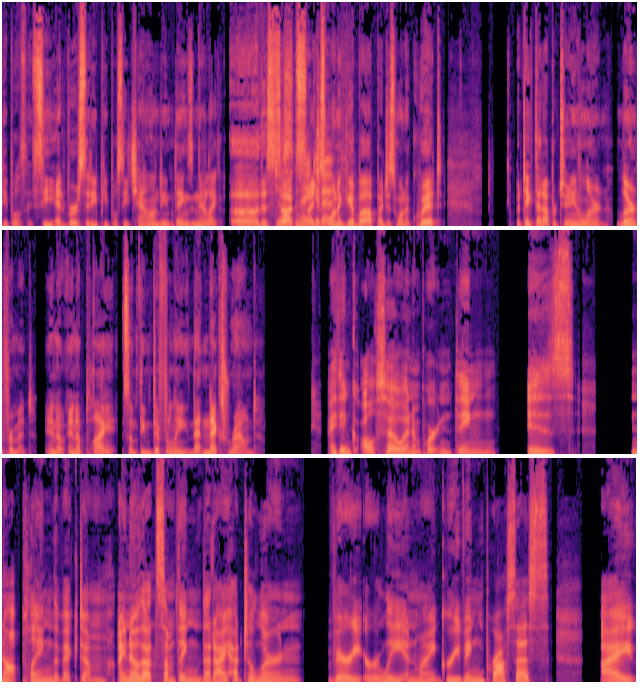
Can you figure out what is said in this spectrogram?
people see adversity, people see challenging things, and they're like, oh, this Just sucks. I just want to give up. I just want to quit. But take that opportunity to learn, learn from it, and, uh, and apply something differently that next round. I think also an important thing is not playing the victim. I know that's something that I had to learn very early in my grieving process. I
